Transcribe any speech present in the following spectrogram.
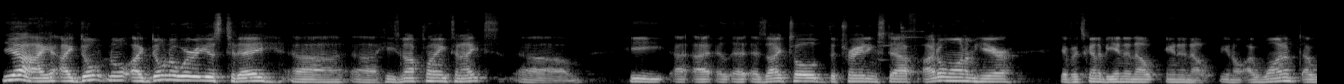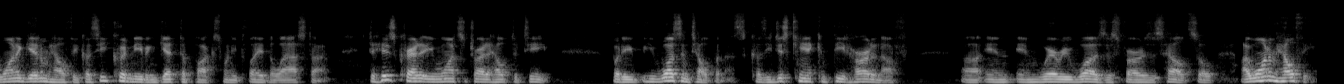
Yeah, I, I don't know. I don't know where he is today. Uh, uh, he's not playing tonight. Um, he, I, I, as I told the training staff, I don't want him here if it's going to be in and out, in and out. You know, I want him. I want to get him healthy because he couldn't even get to pucks when he played the last time. To his credit, he wants to try to help the team, but he, he wasn't helping us because he just can't compete hard enough uh, in in where he was as far as his health. So I want him healthy.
